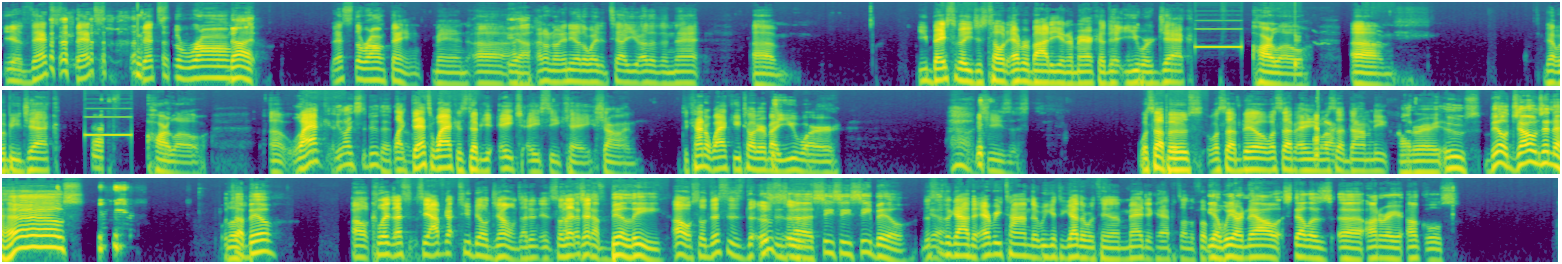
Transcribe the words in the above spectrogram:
Yeah, that's that's that's the wrong not. that's the wrong thing, man. Uh Yeah. I, don't know any other way to tell you other than that. Um you basically just told everybody in America that you were Jack Harlow. Um that would be Jack. Harlow. Uh whack He likes to do that. like probably. that's whack is W H A C K, Shawn. The kind of whack you told everybody you were. Oh Jesus. What's up, Oos? What's up, Bill? What's up, Amy? What's up, Dominique? honorary oos. Bill Jones in the house. What's Look. up, Bill? Oh, Khalid, that's see, I've got two Bill Jones. I didn't. So No, that that's, that's not Billy. oh, so this is the This Oos. is Oos. uh, CCC Bill. this yeah. is the guy that every time that we get together with him, magic happens on the football. yeah, we are now Stella's uh, honorary uncles.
